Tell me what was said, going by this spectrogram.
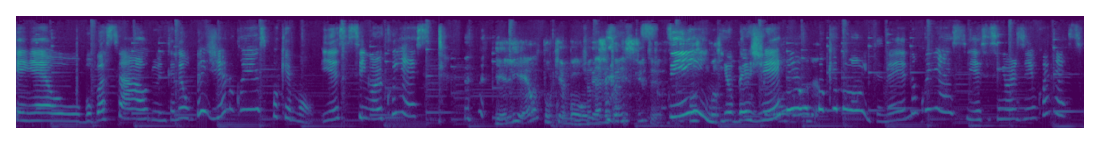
quem é o Bulbasauro, entendeu? O BG não conhece Pokémon. E esse senhor conhece. E ele é um Pokémon. Gente, eu deve vestido. Sim, e o BG ele é um olha. Pokémon, entendeu? Ele não conhece. E esse senhorzinho conhece.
